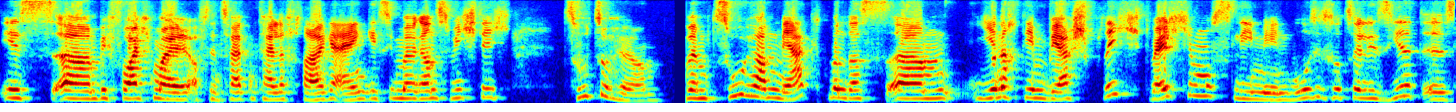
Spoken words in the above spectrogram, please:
ist, äh, bevor ich mal auf den zweiten Teil der Frage eingehe, ist immer ganz wichtig, zuzuhören. Beim Zuhören merkt man, dass ähm, je nachdem, wer spricht, welche Muslimin, wo sie sozialisiert ist,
